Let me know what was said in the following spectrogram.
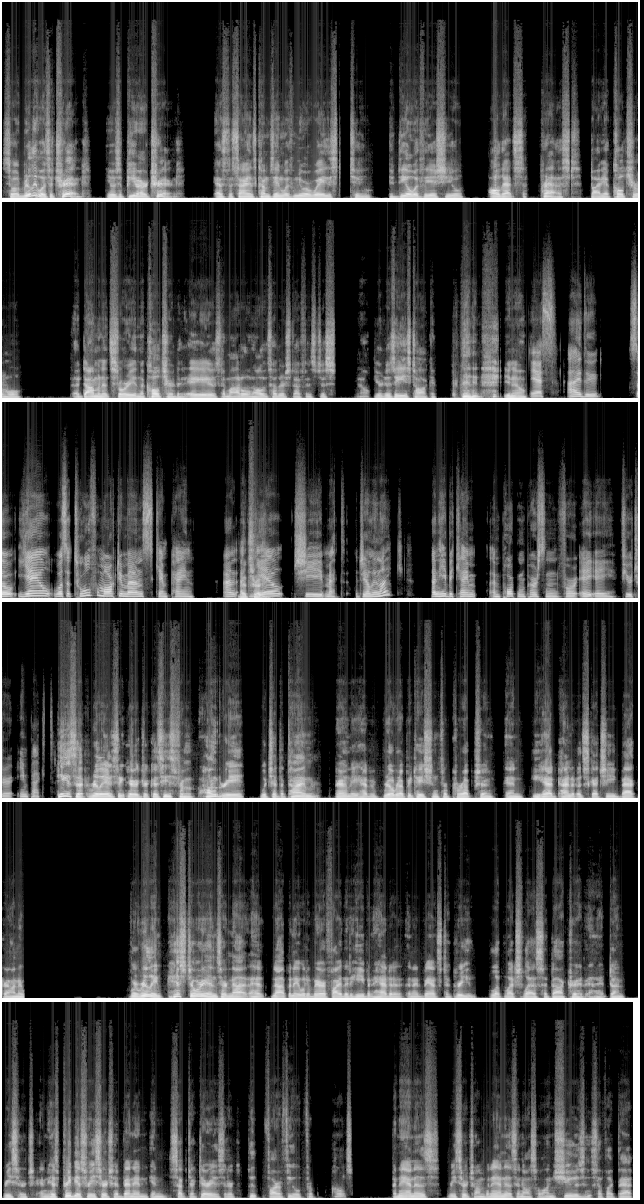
So it really was a trick. It was a PR trick. As the science comes in with newer ways to to deal with the issue, all that's suppressed by a cultural, a dominant story in the culture that AA is the model and all this other stuff is just, you know, your disease talking, you know? Yes, I do. So Yale was a tool for Marty Mann's campaign. And That's at right. Yale, she met Jellinek and he became important person for AA future impact. He's a really interesting character because he's from Hungary, which at the time apparently had a real reputation for corruption, and he had kind of a sketchy background. We're really historians are not have not been able to verify that he even had a, an advanced degree, much less a doctorate, and had done research. And his previous research had been in in subject areas that are far afield from bananas, research on bananas, and also on shoes and stuff like that.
